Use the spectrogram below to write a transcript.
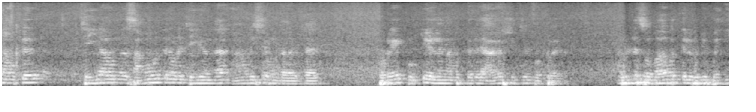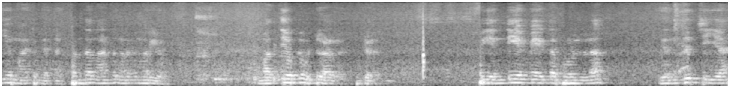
നമുക്ക് ചെയ്യാവുന്നത് സമൂഹത്തിനോട് ചെയ്യേണ്ട ആവശ്യം കുറെ കുട്ടികളെ നമുക്കതിൽ ആകർഷിച്ച് കൊണ്ടുവരണം അവരുടെ സ്വഭാവത്തിൽ ഒരു വലിയ മാറ്റം വരണം ഇപ്പം എന്താ നാട്ടിൽ നടക്കുന്നറിയോ? മദ്യമൊക്കെ വിട്ടുകൾ കുട്ടികൾ ഇപ്പൊ എൻ ഡി എം എ ഒക്കെ പോലുള്ള എന്തും ചെയ്യാൻ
